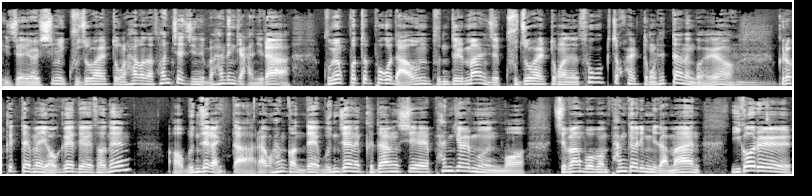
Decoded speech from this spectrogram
이제 열심히 구조 활동을 하거나 선체 진입을 하는 게 아니라 구명보트 포고 나온 분들만 이제 구조 활동하는 소극적 활동을 했다는 거예요. 음. 그렇기 때문에 여기에 대해서는 어, 문제가 있다라고 한 건데 문제는 그 당시에 판결문 뭐 지방법원 판결입니다만 이거를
